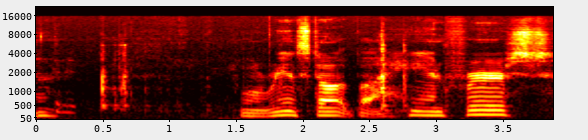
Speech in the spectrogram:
I'm going to reinstall it by hand first.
